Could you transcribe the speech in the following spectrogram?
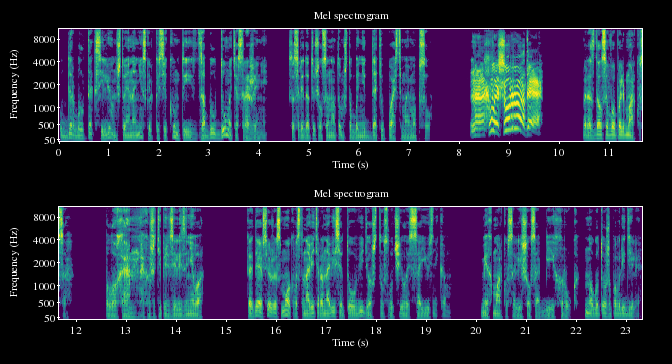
Удар был так силен, что я на несколько секунд и забыл думать о сражении. Сосредоточился на том, чтобы не дать упасть моему псу. «Ах вы ж уроды!» Раздался вопль Маркуса. Плохо, похоже, теперь взялись за него. Когда я все же смог восстановить равновесие, то увидел, что случилось с союзником. Мех Маркуса лишился обеих рук, ногу тоже повредили.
